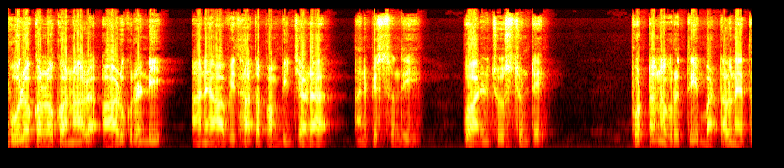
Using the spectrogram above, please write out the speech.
భూలోకంలో కొన్నాళ్ళు ఆడుకురండి అనే ఆ విధాత పంపించాడా అనిపిస్తుంది వారిని చూస్తుంటే. పుట్టన వృత్తి బట్టల నేత.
